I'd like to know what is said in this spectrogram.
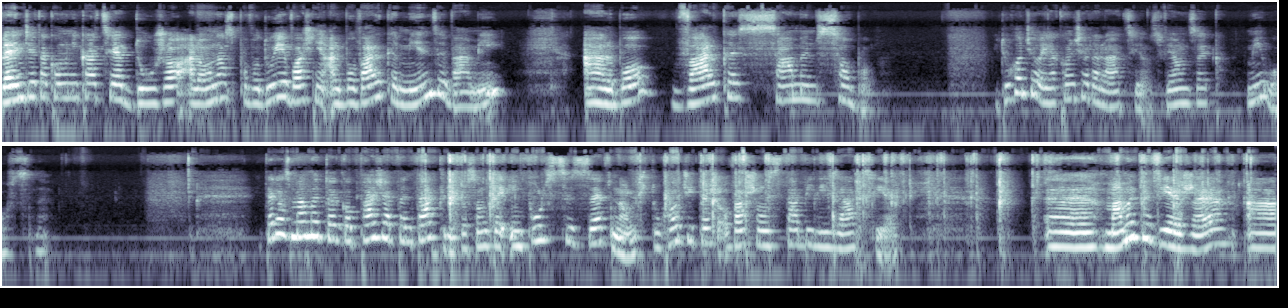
będzie ta komunikacja dużo, ale ona spowoduje właśnie albo walkę między wami, albo walkę z samym sobą. I tu chodzi o jakąś relację, o związek miłosny. Teraz mamy tego pazia pentakli, to są te impulsy z zewnątrz. Tu chodzi też o Waszą stabilizację. E, mamy tu wieżę, a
